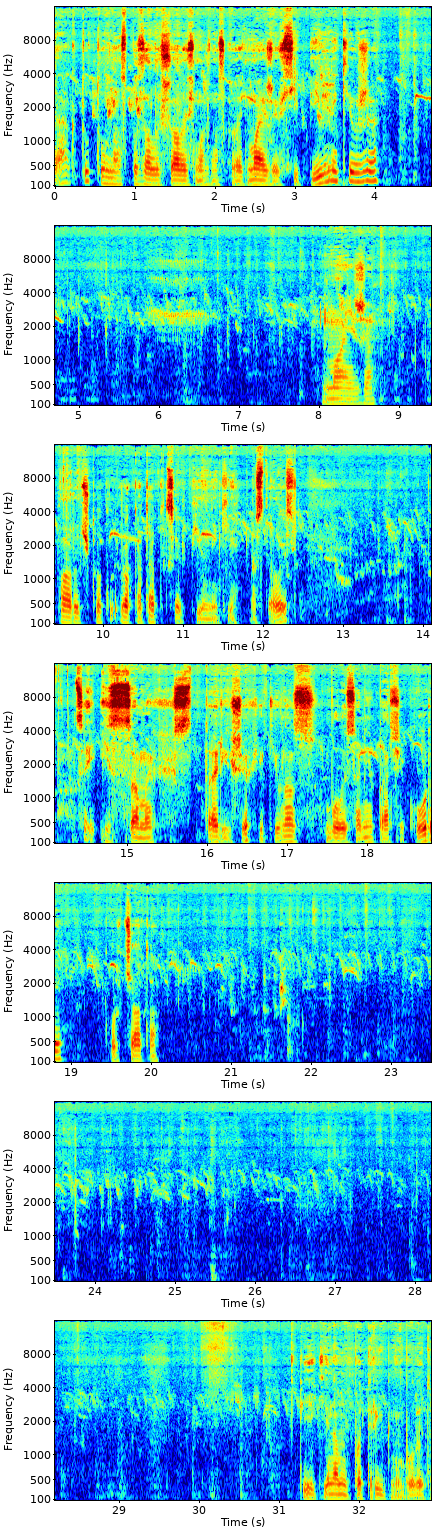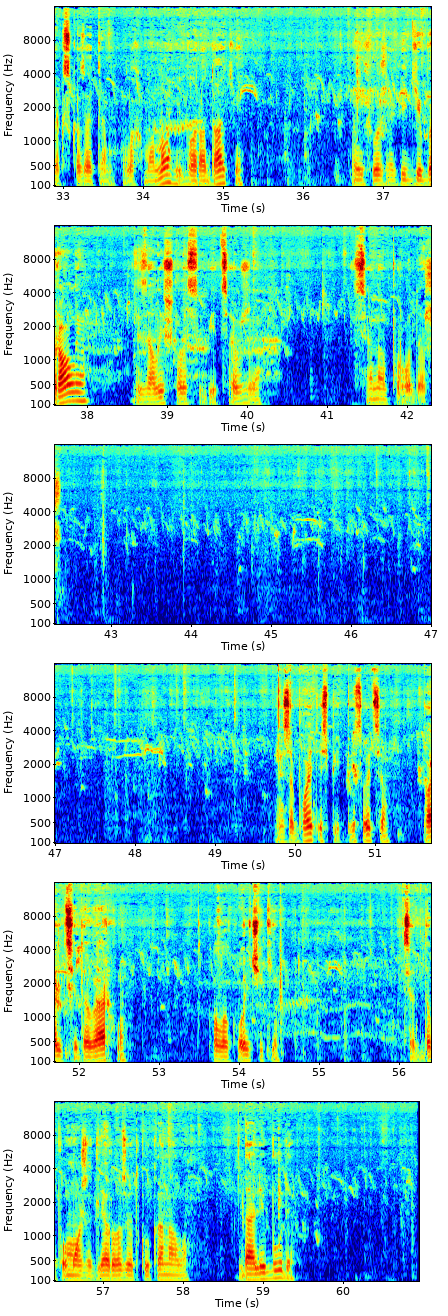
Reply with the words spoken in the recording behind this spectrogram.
Так, тут у нас позалишались, можна сказати, майже всі півники вже. Майже парочка курок, а так це півники остались. Це із самих старіших, які в нас були самі перші кури, курчата. Ті, які нам потрібні були, так сказати, там лахмоногі, бородаті. Ми їх вже відібрали і залишили собі. Це вже все на продаж. Не забувайте підписуватися, пальці доверху, колокольчики. Це допоможе для розвитку каналу. Далі буде.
